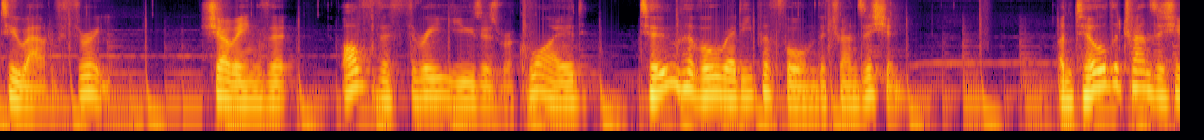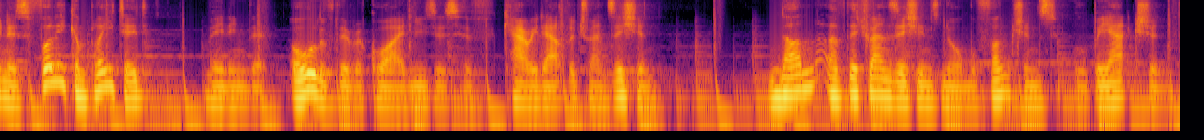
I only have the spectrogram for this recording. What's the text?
2 out of 3, showing that of the 3 users required, 2 have already performed the transition. Until the transition is fully completed, meaning that all of the required users have carried out the transition, none of the transition's normal functions will be actioned.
